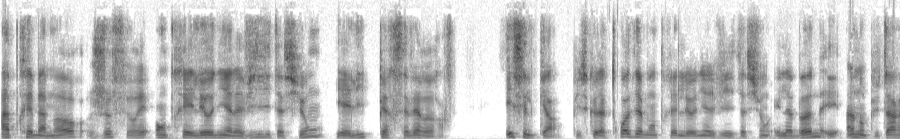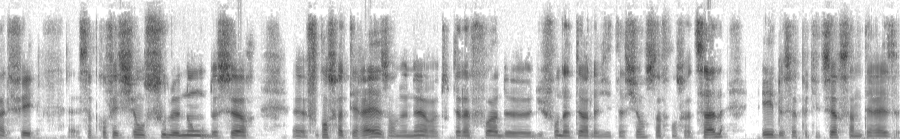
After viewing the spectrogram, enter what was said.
après ma mort, je ferai entrer Léonie à la visitation et elle y persévérera. Et c'est le cas, puisque la troisième entrée de Léonie à la visitation est la bonne, et un an plus tard, elle fait euh, sa profession sous le nom de sœur euh, François Thérèse, en honneur tout à la fois du fondateur de la visitation, Saint François de Sales, et de sa petite sœur Sainte Thérèse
